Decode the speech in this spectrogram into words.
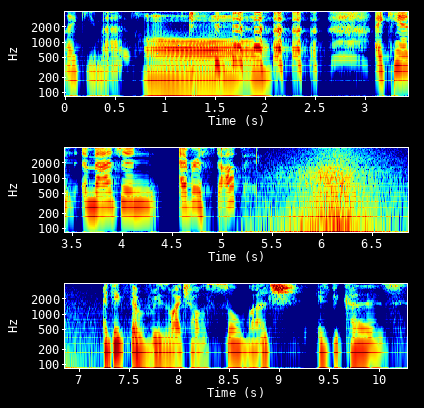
like you met. Aww. I can't imagine ever stopping. I think the reason why I travel so much is because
